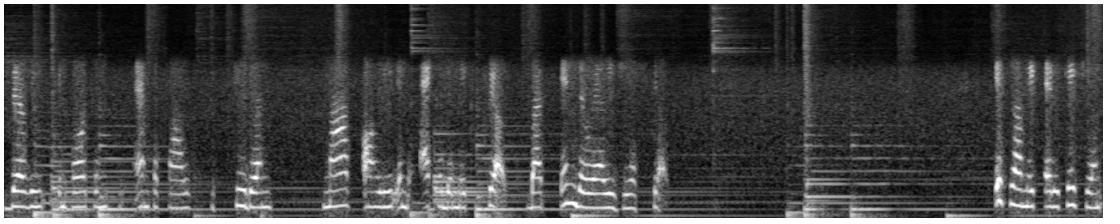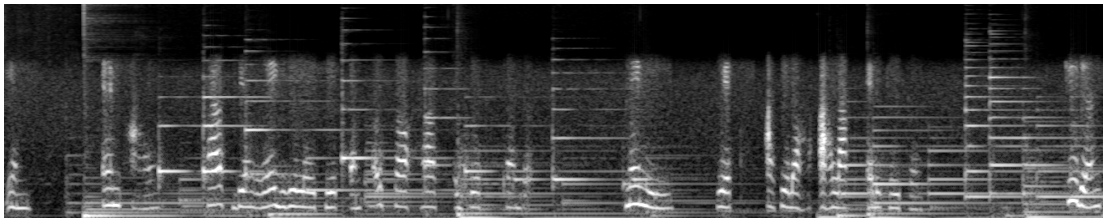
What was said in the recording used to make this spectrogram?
very important to emphasize to students not only in the academic field but in the religious field. Islamic education in MI has been regulated and also has a good standard, namely with Aqidah Akhlak educators. Students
